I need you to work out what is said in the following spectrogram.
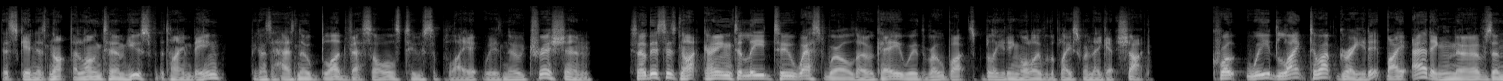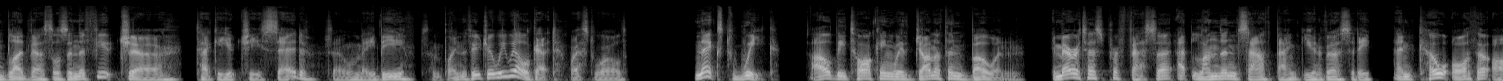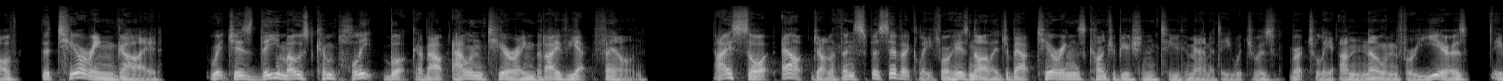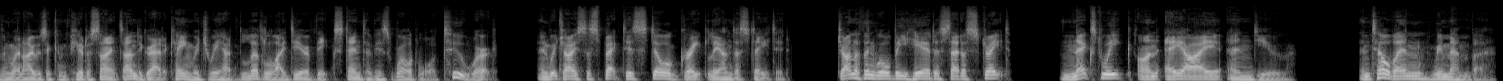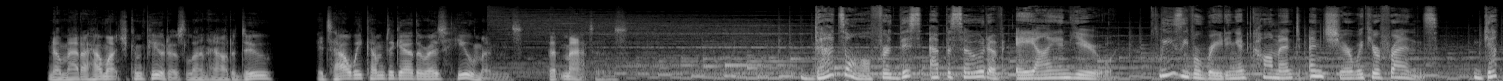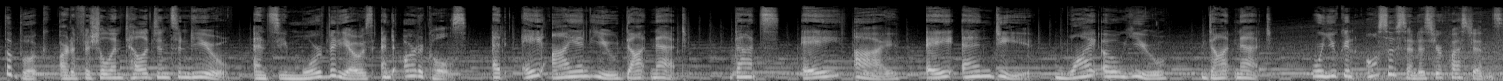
The skin is not for long term use for the time being because it has no blood vessels to supply it with nutrition. So this is not going to lead to Westworld, okay, with robots bleeding all over the place when they get shot. Quote, we'd like to upgrade it by adding nerves and blood vessels in the future, Takeuchi said, so maybe some point in the future we will get Westworld. Next week, I'll be talking with Jonathan Bowen, Emeritus Professor at London South Bank University and co author of The Turing Guide, which is the most complete book about Alan Turing that I've yet found. I sought out Jonathan specifically for his knowledge about Turing's contribution to humanity, which was virtually unknown for years. Even when I was a computer science undergrad at Cambridge, we had little idea of the extent of his World War II work, and which I suspect is still greatly understated. Jonathan will be here to set us straight next week on AI and You. Until then, remember no matter how much computers learn how to do, it's how we come together as humans that matters. That's all for this episode of AI and You. Please leave a rating and comment and share with your friends. Get the book Artificial Intelligence and You and see more videos and articles at aiandyou.net. That's A I A N D Y O U dot net, where you can also send us your questions.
